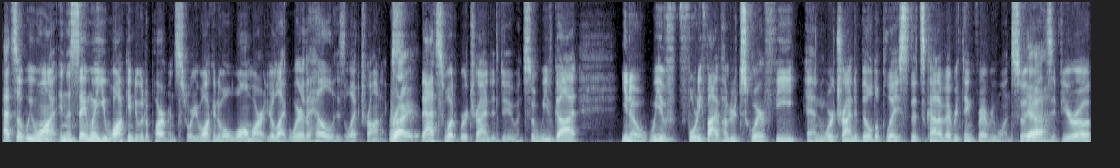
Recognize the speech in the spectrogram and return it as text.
That's what we want. In the same way you walk into a department store, you walk into a Walmart, you're like, where the hell is electronics? Right. That's what we're trying to do, and so we've got. You know, we have 4,500 square feet, and we're trying to build a place that's kind of everything for everyone. So it Yeah. means if you're a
